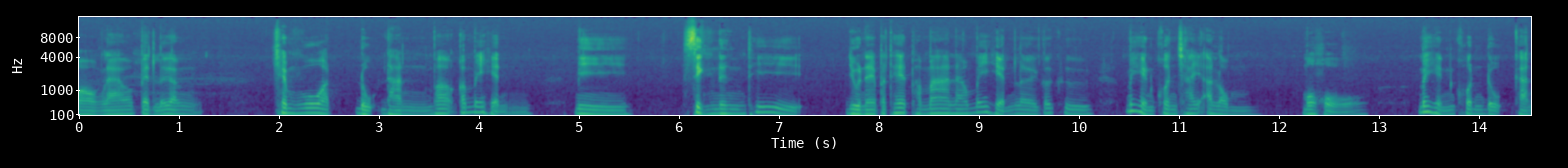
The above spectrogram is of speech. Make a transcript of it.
มองแล้วเป็นเรื่องเข้มงวดดุดัน เพราะก็ไม่เห็นมีสิ่งหนึ่งที่อยู่ในประเทศพม่าแล้วไม่เห็นเลยก็คือ ไม่เห็นคนใช้อารมณ์โมโห ไม่เห็นคนดุกัน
